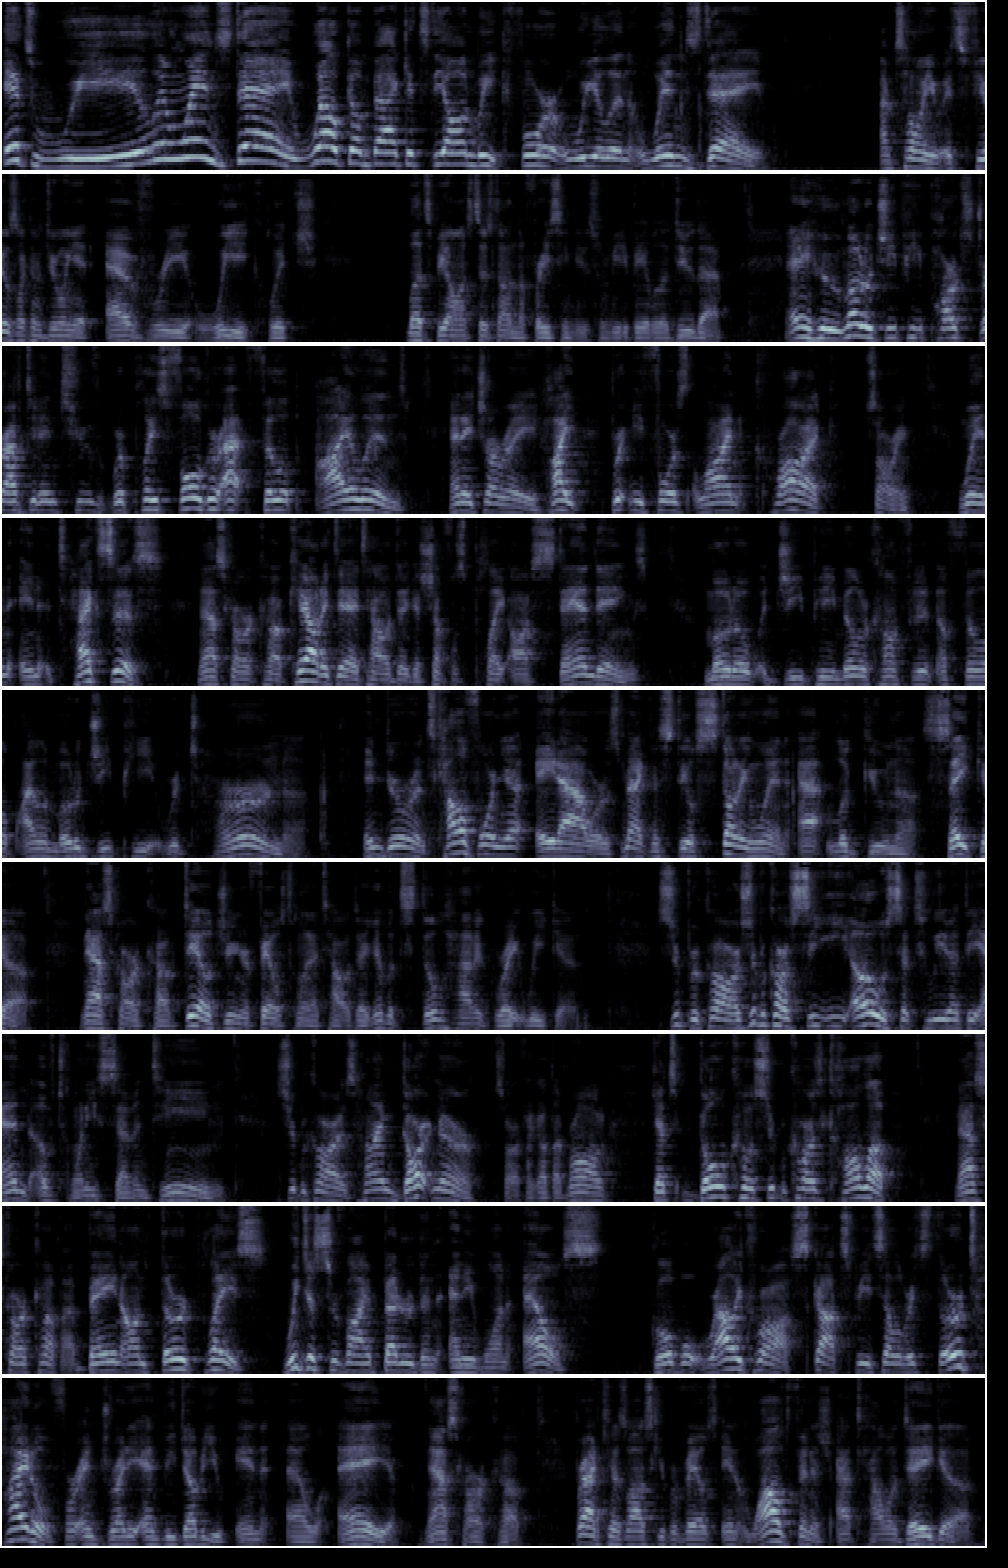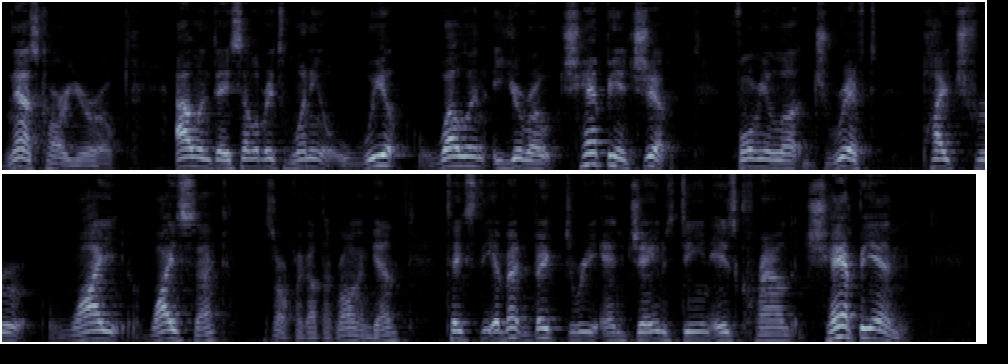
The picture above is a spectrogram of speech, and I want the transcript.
It's Wheelin' Wednesday! Welcome back. It's the on week for Wheelin' Wednesday. I'm telling you, it feels like I'm doing it every week, which, let's be honest, there's not enough racing news for me to be able to do that. Anywho, MotoGP Parkes drafted in to replace Folger at Phillip Island. NHRA Hight, Brittany Force Line Krawiec, sorry, win in Texas. NASCAR Cup, chaotic day at Talladega shuffles playoff standings. MotoGP, Miller confident of Phillip Island Moto GP return. Endurance, California, 8 hours. Magnus Steel stunning win at Laguna Seca. NASCAR Cup, Dale Jr. fails to win at Talladega, but still had a great weekend. Supercar, Supercar CEO set to leave at the end of 2017. Supercars, Heimgartner, sorry if I got that wrong, gets Gold Coast Supercars call up. NASCAR Cup, Bain on third place. We just survived better than anyone else. Global Rallycross, Scott Speed celebrates third title for Andretti and VW in LA. NASCAR Cup, Brad Keselowski prevails in wild finish at Talladega. NASCAR Euro, Alon Day celebrates winning Whelen Euro Championship. Formula Drift, Pietro Więcek, sorry if I got that wrong again, takes the event victory and James Deane is crowned champion.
